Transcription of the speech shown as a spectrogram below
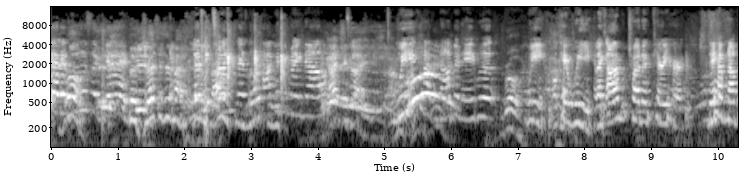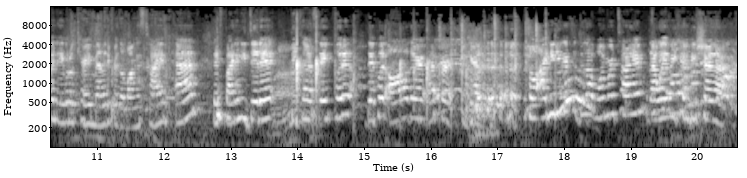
Hold up here. Okay, let's do this again. The dress is in my Let me tell you guys what's happening right now. We have not been able Bro. we, okay, we, like I'm trying to carry her. They have not been able to carry Melody for the longest time and they finally did it because they put it, they put all their effort together. so I need you guys to do that one more time. That way we can be sure that.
